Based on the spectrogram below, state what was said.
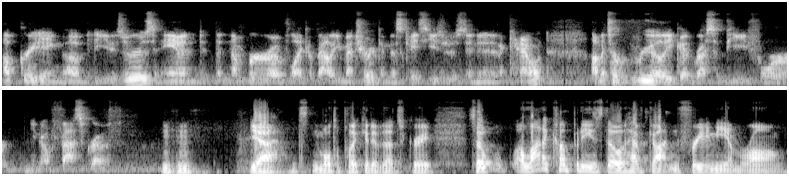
upgrading of the users and the number of like a value metric, in this case, users in an account, um, it's a really good recipe for you know fast growth. Mm-hmm. Yeah, it's multiplicative. That's great. So a lot of companies though have gotten freemium wrong,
